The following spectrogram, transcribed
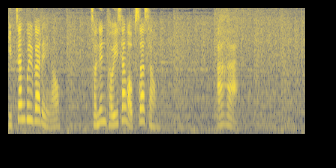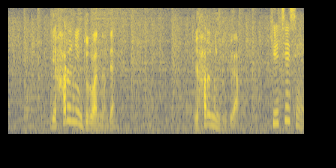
입장 불가래요. 저는 더 이상 없어서. 아하. 이게 하루님 들어왔는데 이게 하루님 누구야? 길채새.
